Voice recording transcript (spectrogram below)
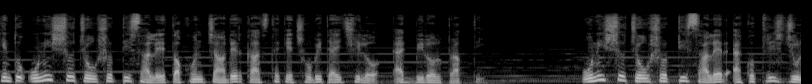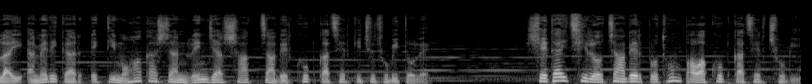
কিন্তু উনিশশো চৌষট্টি সালে তখন চাঁদের কাছ থেকে ছবিটাই ছিল এক বিরল প্রাপ্তি। উনিশশো চৌষট্টি সালের একত্রিশ জুলাই আমেরিকার একটি মহাকাশযান রেঞ্জার সাত চাঁদের খুব কাছের কিছু ছবি তোলে। সেটাই ছিল চাঁদের প্রথম পাওয়া খুব কাছের ছবি।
